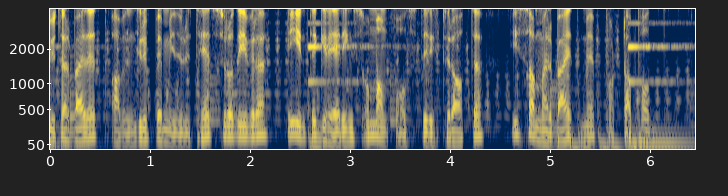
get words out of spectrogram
utarbeidet av en gruppe minoritetsrådgivere i Integrerings- og mangfoldsdirektoratet i samarbeid med Portapod.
